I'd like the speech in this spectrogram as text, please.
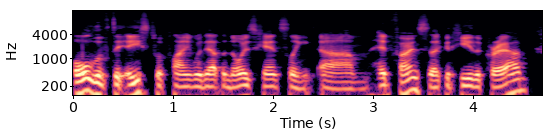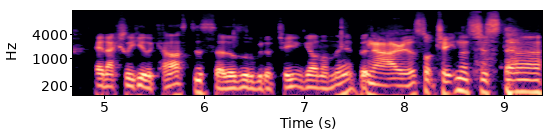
all of the East were playing without the noise cancelling um, headphones, so they could hear the crowd and actually hear the casters. So there was a little bit of cheating going on there. But no, that's not cheating. It's just. Uh...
